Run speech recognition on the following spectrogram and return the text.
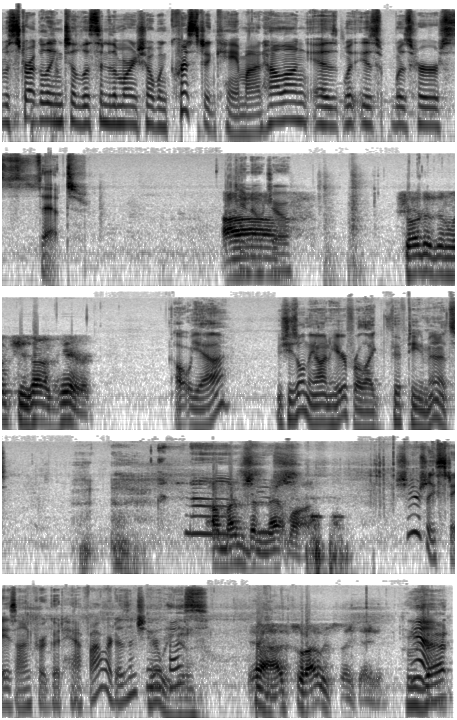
was struggling to listen to the morning show when Kristen came on. How long is, wa- is was her set? Do you know, Uh, Joe? Shorter than when she's on here. Oh yeah, she's only on here for like 15 minutes. Oh, might have been that long. She usually stays on for a good half hour, doesn't she? There with we go. us? Yeah, that's what I was thinking. Who's Yeah. that?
